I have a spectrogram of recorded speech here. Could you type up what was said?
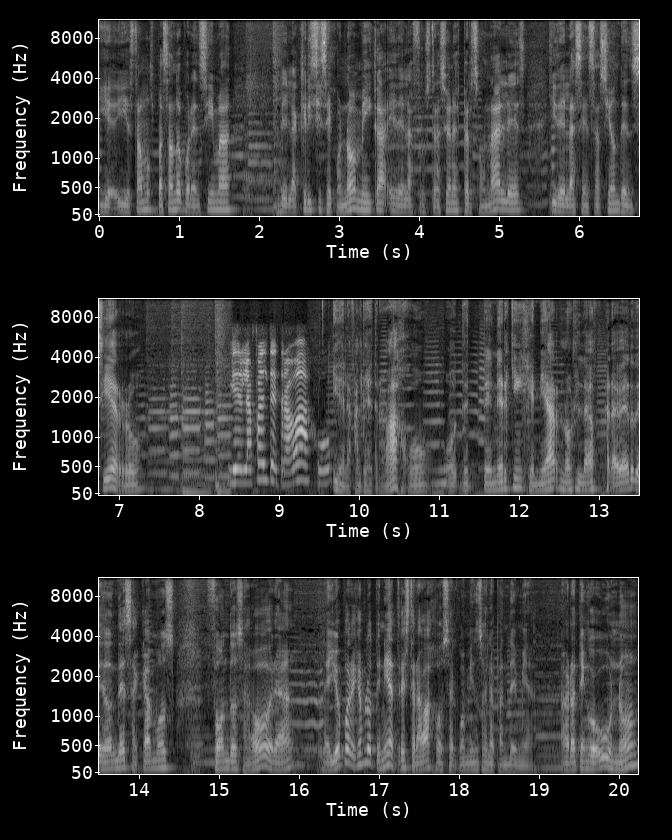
y, estamos pasando por encima de la crisis económica y de las frustraciones personales y de la sensación de encierro. Y de la falta de trabajo. Y de la falta de trabajo, o de tener que ingeniárnosla para ver de dónde sacamos fondos ahora. Yo, por ejemplo, tenía tres trabajos al comienzo de la pandemia. Ahora tengo uno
